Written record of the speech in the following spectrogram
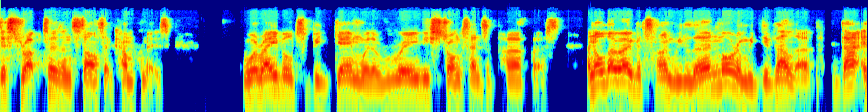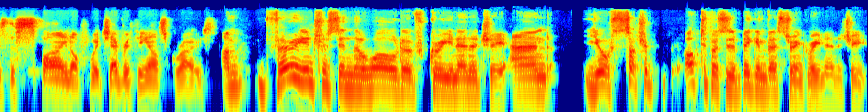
disruptors and startup companies, we're able to begin with a really strong sense of purpose. And although over time we learn more and we develop, that is the spine off which everything else grows. I'm very interested in the world of green energy and you're such a octopus is a big investor in green energy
